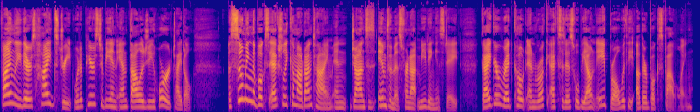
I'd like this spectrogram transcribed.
Finally, there's Hyde Street, what appears to be an anthology horror title. Assuming the books actually come out on time, and Johns is infamous for not meeting his date, Geiger, Redcoat, and Rook Exodus will be out in April, with the other books following.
